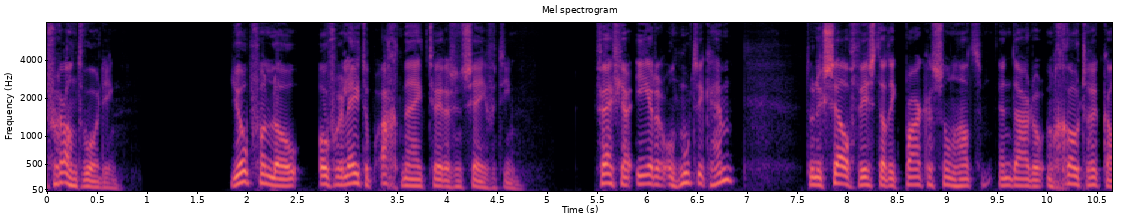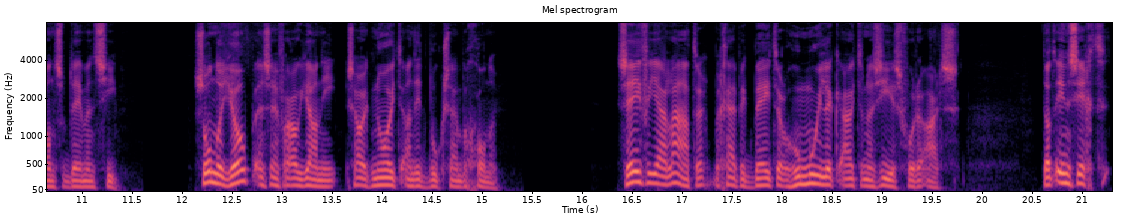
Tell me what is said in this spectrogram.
Verantwoording. Joop van Loo overleed op 8 mei 2017. Vijf jaar eerder ontmoette ik hem, toen ik zelf wist dat ik Parkinson had en daardoor een grotere kans op dementie. Zonder Joop en zijn vrouw Jannie zou ik nooit aan dit boek zijn begonnen. Zeven jaar later begrijp ik beter hoe moeilijk euthanasie is voor de arts. Dat inzicht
